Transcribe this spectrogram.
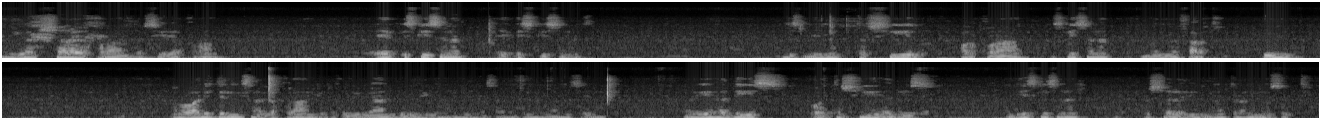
یہ شرح قرآن تفسیر قرآن۔ ایک اس کی صنعت ایک اس کی صنعت جس میں یہ تفسیر اور قرآن، اس کی صنعت دونوں میں فرق۔ اور والی ترین صنعت قرآن کی، تو بیان کی اور یہ حدیث اور تشریح حدیث۔ حدیث کی صنعت اور شرعی دونوں طرح نہیں ہو سکتی۔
